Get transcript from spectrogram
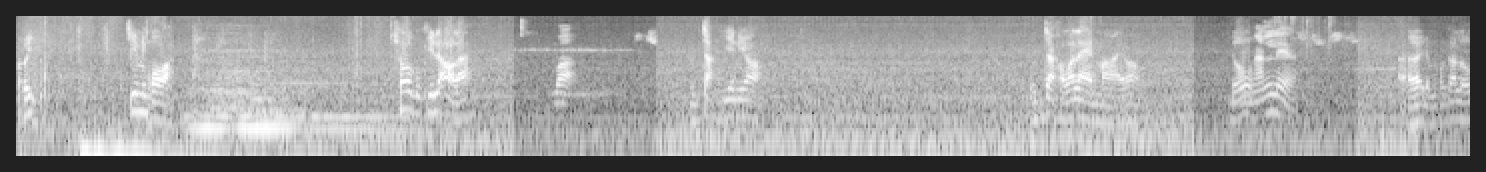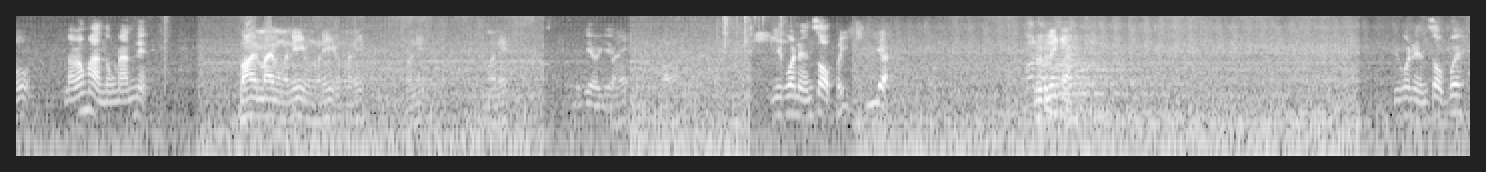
เฮ้ยจิ้มบอลอะโชคกูคิดแล้วออกแล้วว่ารู้จักเยี่ยนี่ป่ะรู้จักคำว่าแลนด์ไมล์ป่ะตดูรงนั้นเลยเหรอเออเดี๋ยวมันก็รู้ เราต้องผ่านตรงนั้นเนี่ยไม่ไม่มึงมานี่มึงมานี่มึงมานี่มึงมานี่มึงมานี่โอเคโอเคมึงมานี่เอา มีคนเห็นศพเฮ้ยเชี่ย Mann รู้ am ได้ไง Boden! มีคนเห็นศพเว้ย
